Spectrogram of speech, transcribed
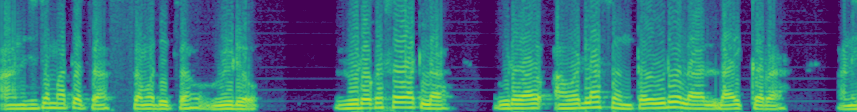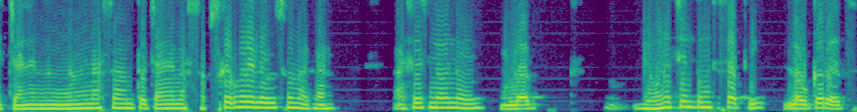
आणजीच्या मात्याचा समाधीचा व्हिडिओ. व्हिडिओ कसा वाटला? व्हिडिओ आवडला असेल तर व्हिडिओला लाईक करा. आणि चॅनल नवीन असाल तर चॅनलला सबस्क्राईब करायला विसरू नका. असेच नवीन ब्लॉग घेऊनच येईन तुमच्यासाठी. लवकरच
